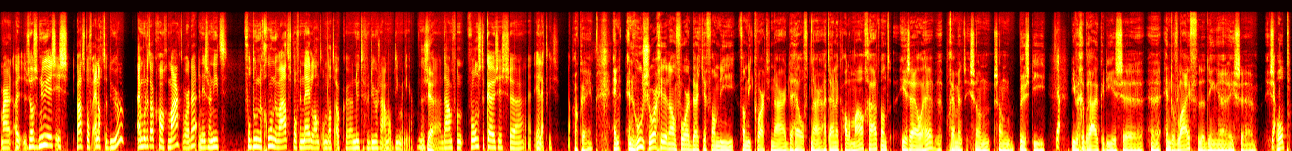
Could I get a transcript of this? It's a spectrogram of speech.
Maar zoals het nu is, is waterstof en nog te duur. En moet het ook gewoon gemaakt worden. En is er niet voldoende groene waterstof in Nederland om dat ook nu te verduurzamen op die manier. Dus Ja. daarom van, voor ons de keuze is elektrisch. Oké. En, en hoe zorg je er dan voor dat je van die, van die kwart naar de helft naar uiteindelijk allemaal gaat? Want je zei al, hè, op een gegeven moment is zo'n zo'n bus die, Ja. die we gebruiken, die is eh, eh, end of life. Dat ding eh, is, is Ja. op.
